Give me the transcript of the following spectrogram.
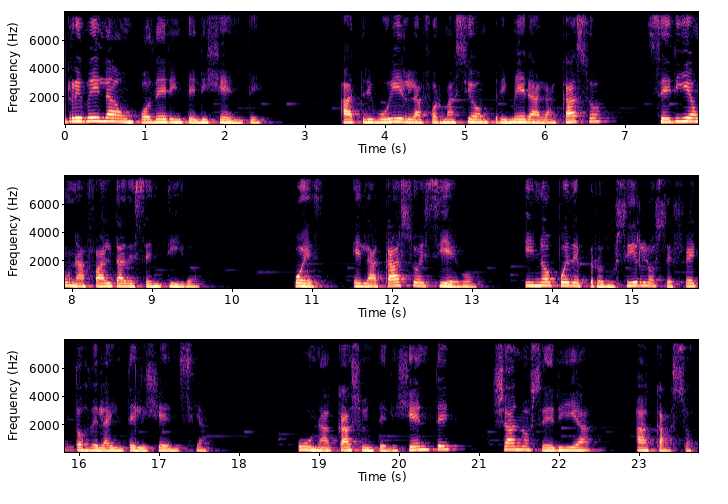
revela un poder inteligente. Atribuir la formación primera al acaso sería una falta de sentido, pues el acaso es ciego y no puede producir los efectos de la inteligencia. Un acaso inteligente ya no sería acaso.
